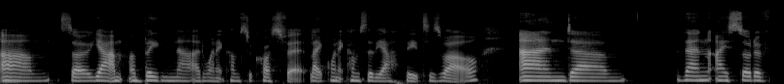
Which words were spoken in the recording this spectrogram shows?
Um, so yeah, I'm a big nerd when it comes to CrossFit, like when it comes to the athletes as well. And um, then I sort of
